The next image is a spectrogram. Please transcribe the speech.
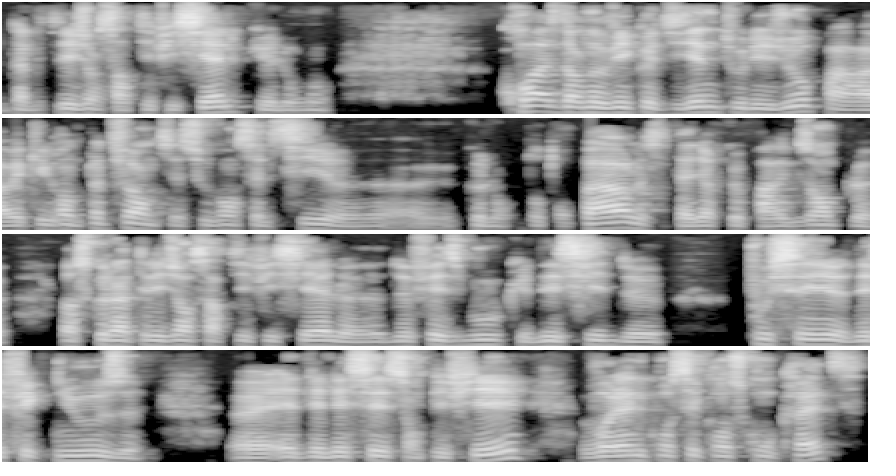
d'intelligence artificielle que l'on croise dans nos vies quotidiennes tous les jours par, avec les grandes plateformes. C'est souvent celle-ci euh, dont on parle. C'est-à-dire que, par exemple, lorsque l'intelligence artificielle de Facebook décide de pousser des fake news et de les laisser s'amplifier, voilà une conséquence concrète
